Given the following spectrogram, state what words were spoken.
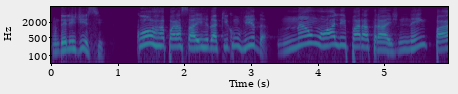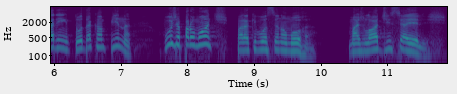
um deles disse: Corra para sair daqui com vida, não olhe para trás, nem pare em toda a campina, fuja para o monte, para que você não morra. Mas Ló disse a eles:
